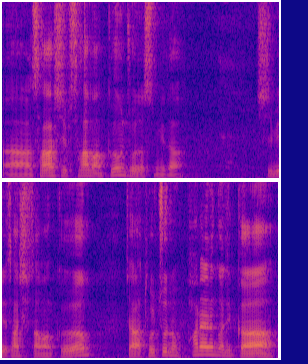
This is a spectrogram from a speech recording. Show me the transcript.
아, 44만큼 주어졌습니다. 12에 44만큼. 자, 돌출은 파내는 거니까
